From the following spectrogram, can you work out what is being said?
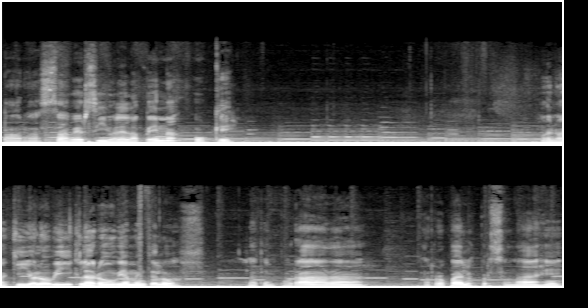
para saber si vale la pena o qué. Bueno, aquí yo lo vi, claro, obviamente los la temporada, la ropa de los personajes,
